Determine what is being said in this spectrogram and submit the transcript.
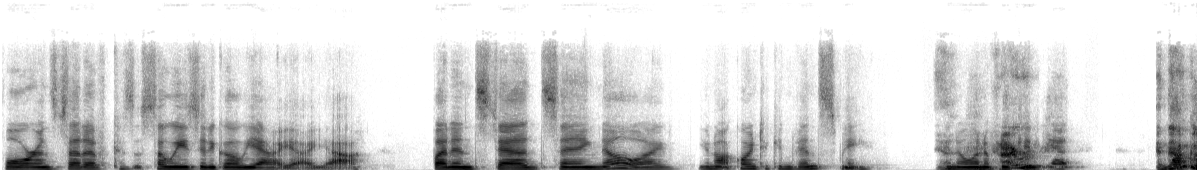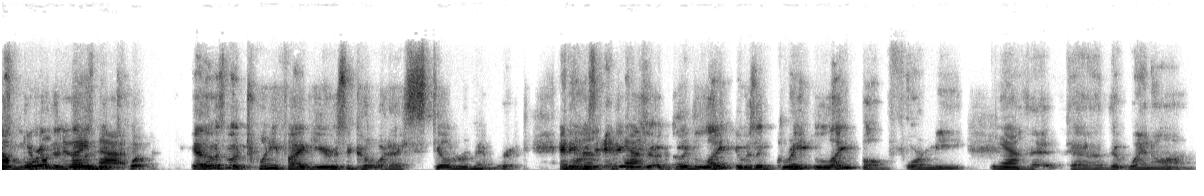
for instead of because it's so easy to go, yeah, yeah, yeah, but instead saying, no, I, you're not going to convince me. Yeah. You know, and if we could get and that was more than doing that. that. yeah, that was about 25 years ago, and I still remember it. And yeah, it was and it yeah. was a good light. It was a great light bulb for me. Yeah. That uh, that went on.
